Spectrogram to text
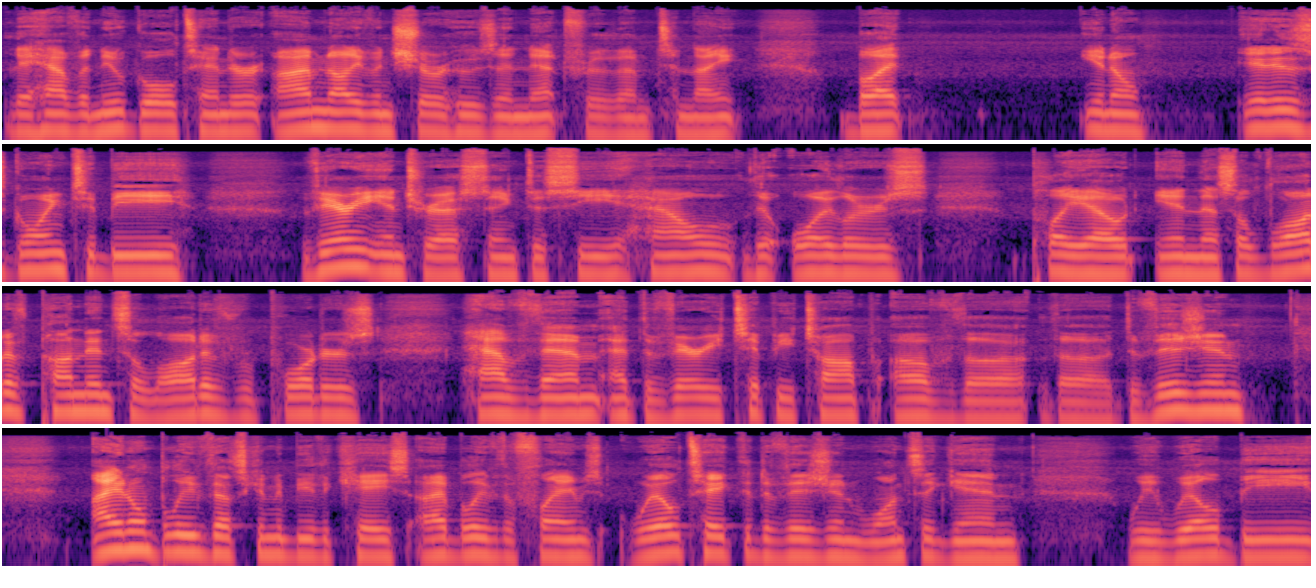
They have a new goaltender. I'm not even sure who's in net for them tonight, but, you know, it is going to be very interesting to see how the Oilers play out in this. A lot of pundits, a lot of reporters have them at the very tippy top of the the division. I don't believe that's going to be the case. I believe the Flames will take the division once again. We will be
